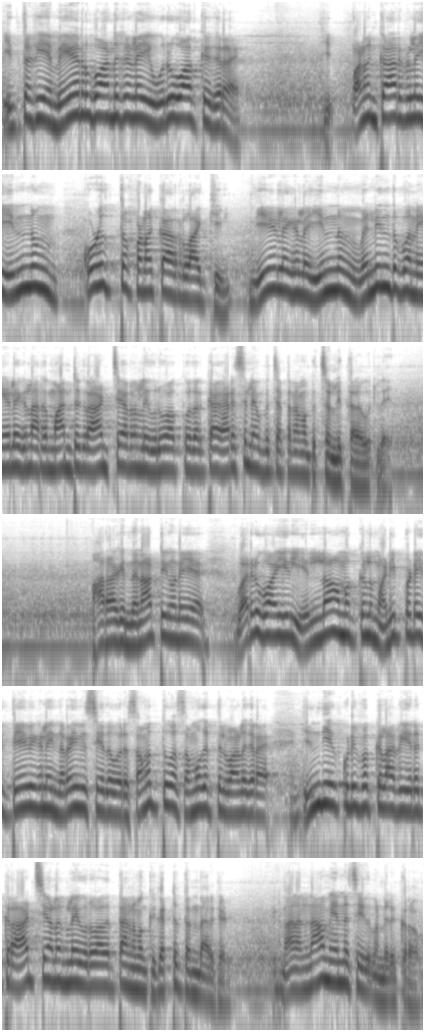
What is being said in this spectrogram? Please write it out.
இத்தகைய வேறுபாடுகளை உருவாக்குகிற பணக்காரர்களை இன்னும் கொழுத்த பணக்காரர்களாக்கி ஏழைகளை இன்னும் வெளிந்து போன ஏழைகளாக மாற்றுகிற ஆட்சியாளர்களை உருவாக்குவதற்காக அரசியலமைப்பு சட்டம் நமக்கு சொல்லித்தரவில்லை மாறாக இந்த நாட்டினுடைய வருவாயில் எல்லா மக்களும் அடிப்படை தேவைகளை நிறைவு செய்த ஒரு சமத்துவ சமூகத்தில் வாழுகிற இந்திய குடிமக்களாக இருக்கிற ஆட்சியாளர்களை உருவாகத்தான் நமக்கு கற்றுத்தந்தார்கள் ஆனால் நாம் என்ன செய்து கொண்டிருக்கிறோம்?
